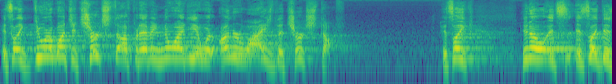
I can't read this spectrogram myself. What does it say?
It's like doing a bunch of church stuff, but having no idea what underlies the church stuff. It's like you know, it's, it's like this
